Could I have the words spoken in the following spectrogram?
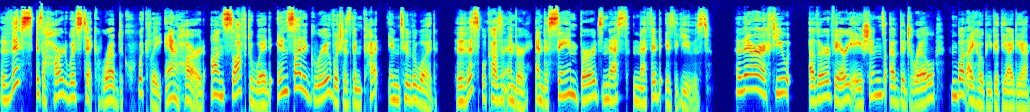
This is a hardwood stick rubbed quickly and hard on soft wood inside a groove which has been cut into the wood. This will cause an ember, and the same bird's nest method is used. There are a few other variations of the drill, but I hope you get the idea.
